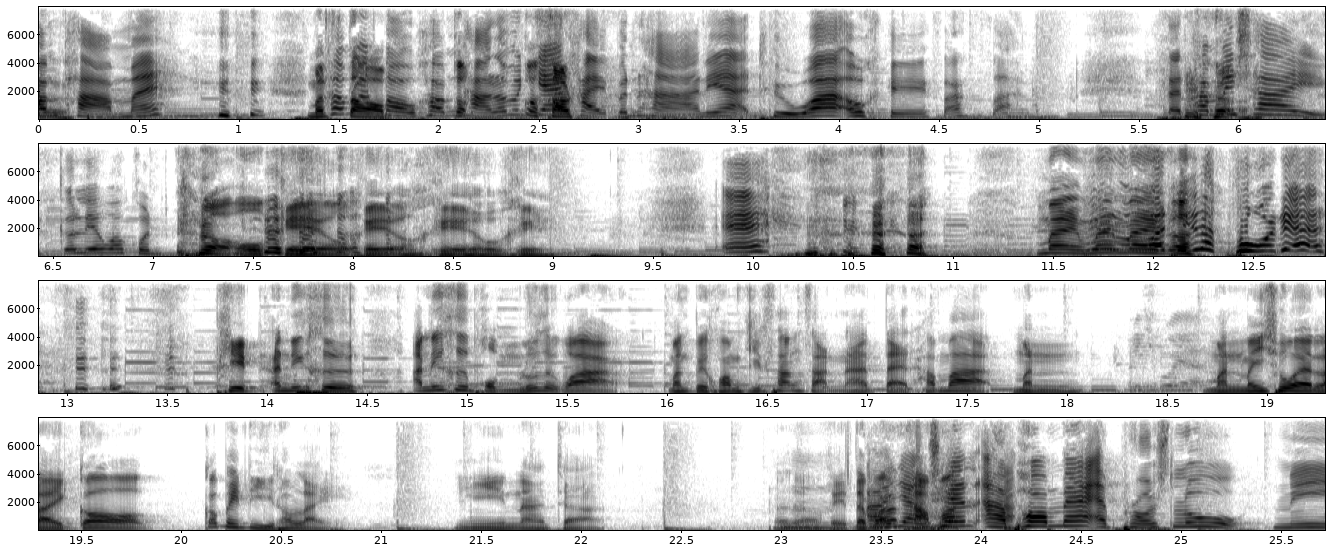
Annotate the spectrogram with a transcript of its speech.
คำถามไหมมันถ้าตมันอบตอบคำถามแล้วมันก็แก้เขาไขปัญหาเนี่ย ถือว่าโอเคสร้างสรรค์ แต่ถ้าไม่ใช่ก็เรียกว่ากวนตีนโอเคโอเคโอเคโอเค เอ๊ะไม่ไม่ไม่ว่าก็ที่เราพูดเนี่ยผิดอันนี้คือ อันนี้คือผมรู้สึกว่ามันเป็นความคิดสร้างสรรค์นะ แต่ถ้าว่ามันมันไม่ช่วยอะไรก็ ก็ไม่ดีเท่าไหร่ อย่างนี้น่าจะน่าจะโอเคแต่ว่าอะอย่าถามงว่าเช่นอะพ่อแม่ approach ลูกนี่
